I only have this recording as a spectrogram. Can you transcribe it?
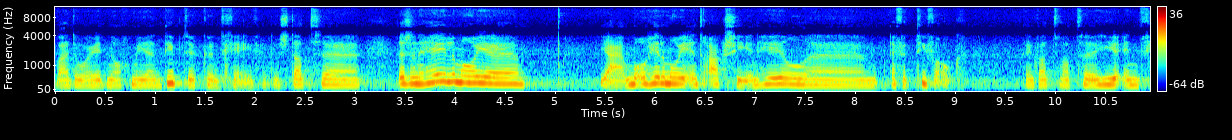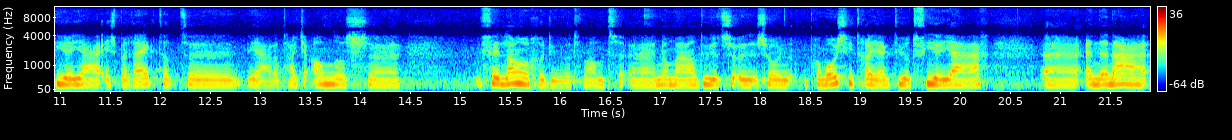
waardoor je het nog meer diepte kunt geven. Dus dat, uh, dat is een hele mooie, ja, hele mooie interactie en heel uh, effectief ook. Ik denk wat, wat uh, hier in vier jaar is bereikt, dat, ja, dat had je anders veel langer geduurd. Want normaal duurt zo'n zo promotietraject duurt vier jaar. en daarna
